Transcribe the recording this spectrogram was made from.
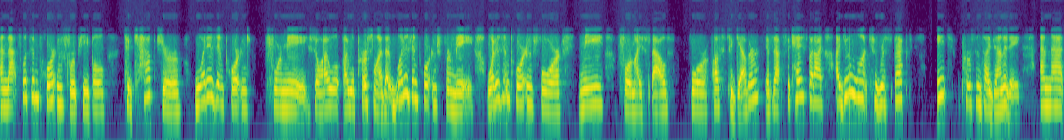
And that's what's important for people to capture what is important for me. So I will, I will personalize that. What is important for me? What is important for me, for my spouse, for us together, if that's the case. But I, I do want to respect each person's identity and that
